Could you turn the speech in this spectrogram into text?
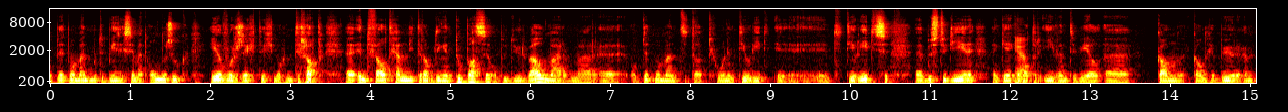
op dit moment moeten bezig zijn met onderzoek. Heel voorzichtig, nog niet erop uh, in het veld gaan, niet erop dingen toepassen. Op de duur wel, maar, maar op dit moment dat gewoon in, theorie, in het theoretische bestuderen en kijken ja. wat er eventueel kan, kan gebeuren.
